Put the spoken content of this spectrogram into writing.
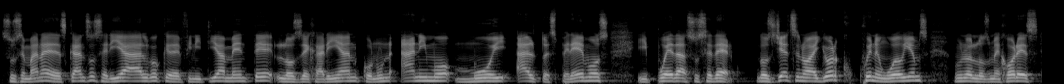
su semana de descanso sería algo que definitivamente los dejarían con un ánimo muy alto. Esperemos y pueda suceder. Los Jets de Nueva York, Quinn Williams, uno de los mejores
